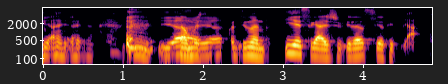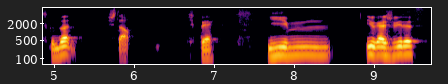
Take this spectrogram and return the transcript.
Ya, ya, ya. Ya, Não, mas- ya. Continuando. E esse gajo vira-se e eu tipo, ah, segundo ano, estão. Acho que é. E, hum, e o gajo vira-se.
